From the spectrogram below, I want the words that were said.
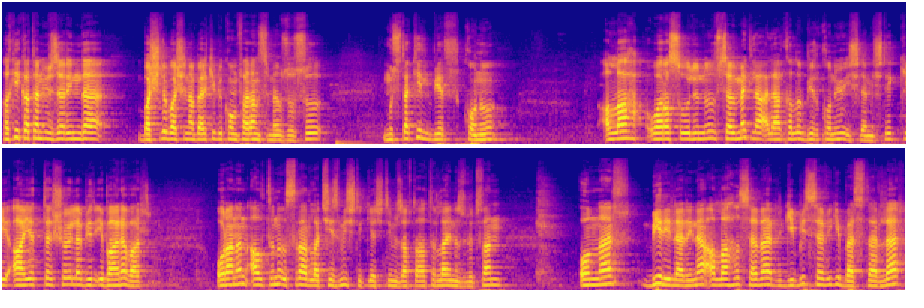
Hakikaten üzerinde başlı başına belki bir konferans mevzusu, müstakil bir konu, Allah ve Resulünü sevmekle alakalı bir konuyu işlemiştik ki ayette şöyle bir ibare var. Oranın altını ısrarla çizmiştik geçtiğimiz hafta hatırlayınız lütfen. Onlar birilerine Allah'ı sever gibi sevgi beslerler.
